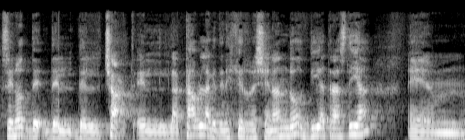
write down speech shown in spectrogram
Sino de- del, del chart, el- la tabla que tenés que ir rellenando día tras día. em,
